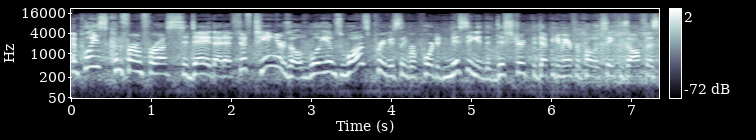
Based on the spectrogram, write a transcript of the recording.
And police confirmed for us today that at 15 years old, Williams was previously reported missing in the district. The deputy mayor for public safety's office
